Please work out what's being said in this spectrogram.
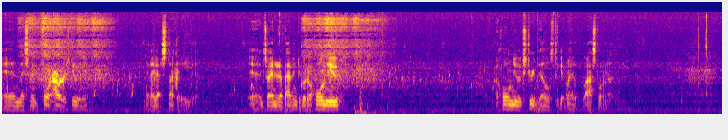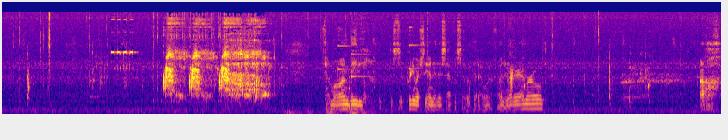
and I spent four hours doing it, and I got stuck at eight. And so I ended up having to go to a whole new, a whole new extreme hills to get my last one. Come on, baby. This is pretty much the end of this episode, but I want to find another emerald. Oh.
